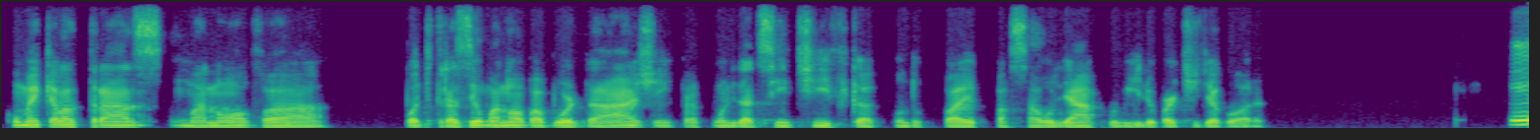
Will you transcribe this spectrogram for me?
Como é que ela traz uma nova, pode trazer uma nova abordagem para a comunidade científica quando vai passar a olhar para o milho a partir de agora? É,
